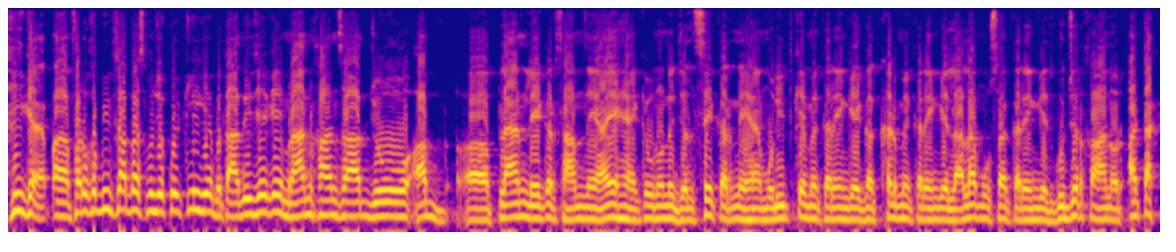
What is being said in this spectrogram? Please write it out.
ठीक है। फरूख हबीब साहब, बस मुझे क्विकली ये बता दीजिए कि इमरान खान साहब जो अब प्लान लेकर सामने आए हैं कि उन्होंने जलसे करने हैं मुरीदके में करेंगे गखड़ में करेंगे, लाला मूसा करेंगे, गुजर खान और अटक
